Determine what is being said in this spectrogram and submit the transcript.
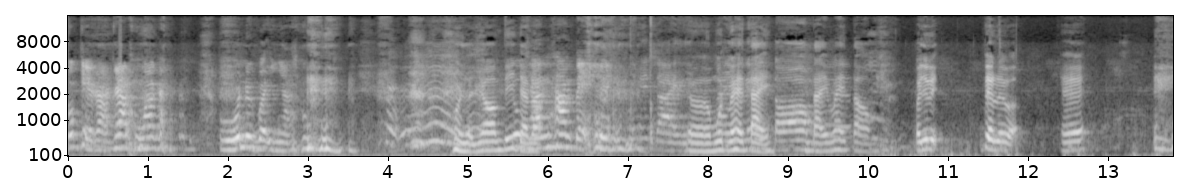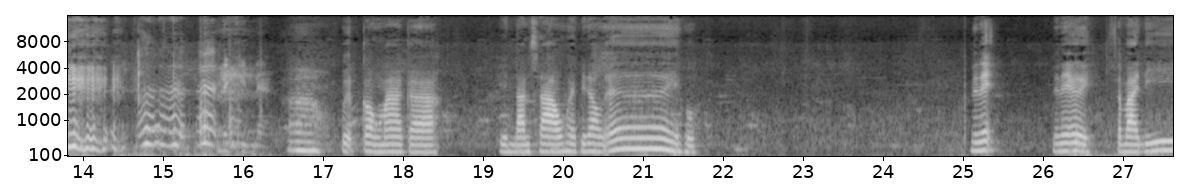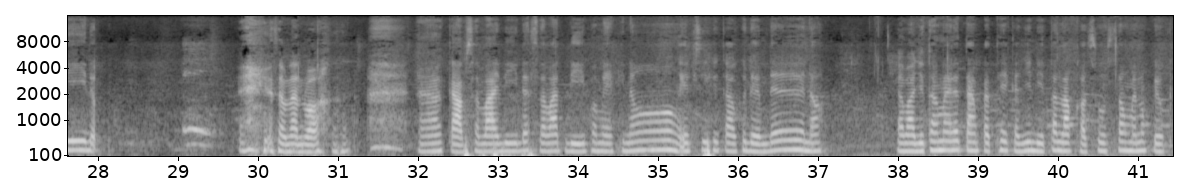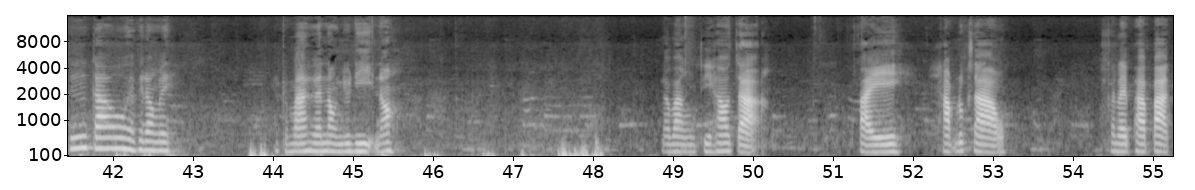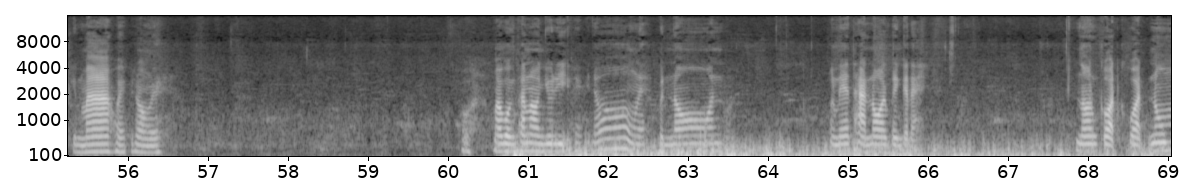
ก็เกะกะกะหัวกันโอ้นึกว่าอีหยังโอ้ยอย่ายอมที่ลูกจะฉันะนห้ามแตะไม่ให้ตายเออมุดไว้ให้ไต่ตอมไตไม่ให้ตอมไปจะดิเต็มเลยบ่เฮ้ได้กินแน่อ้าวเปิดกล่องมากะเห็นด้านซาวให้พี่น้องเอ้ยโหเน่เน่เน่เน่เอ้ยสบายดีเด้อ สำนันบ่อ่ากราบสบายดีและสวัสดีพ่อแม่พี่น้องเอฟซีคือเก่าคือเดิมเด้อเนาะแต่ว่าอยู่ทั้งในและต่างประเทศกันยินดีต้อนรับเขอสู่ช่องแม่นกเปียวคือเก่าให้พี่น้องเลยให้ก็มาเฮือนน้องอยู่ดีเนาะระวังที่เฮาจะไปหับลูกสาว ก็ได้พาปากขึ้นมาให้พี่น้องเลย โอ้ย มาเบิ่งทานอนอยู่ดีพี่น้องเลยเพิ่นนอนเบิ่งแน่ทานนอนเพิ่นก็ได้ นอนกอดขวดนม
